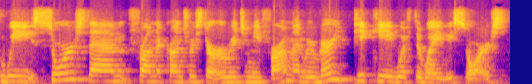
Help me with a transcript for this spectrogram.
we source them from the countries they're originally from, and we're very picky with the way we source.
